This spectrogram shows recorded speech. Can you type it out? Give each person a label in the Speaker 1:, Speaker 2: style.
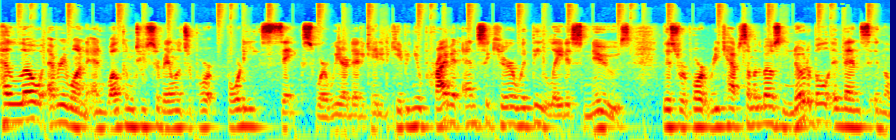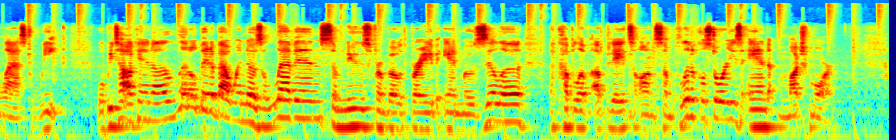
Speaker 1: Hello, everyone, and welcome to Surveillance Report 46, where we are dedicated to keeping you private and secure with the latest news. This report recaps some of the most notable events in the last week. We'll be talking a little bit about Windows 11, some news from both Brave and Mozilla, a couple of updates on some political stories, and much more.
